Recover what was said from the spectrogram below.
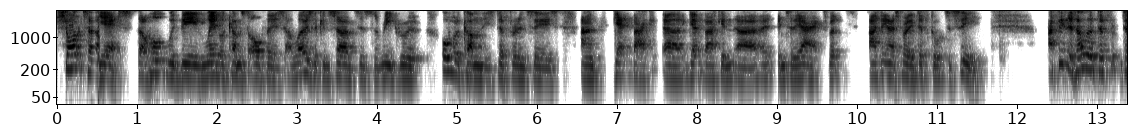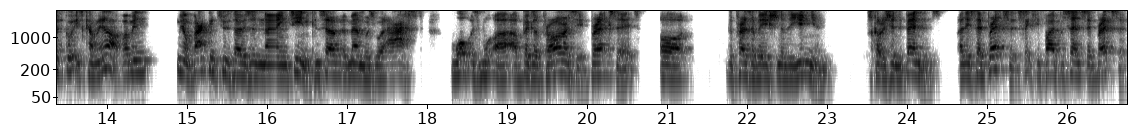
Short term, yes, the hope would be Labour comes to office, allows the Conservatives to regroup, overcome these differences, and get back uh, get back in, uh, into the act. But I think that's very difficult to see. I think there's other diff- difficulties coming up. I mean, you know, back in 2019, Conservative members were asked what was a bigger priority, Brexit or the preservation of the Union, Scottish independence, and they said Brexit. 65% said Brexit,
